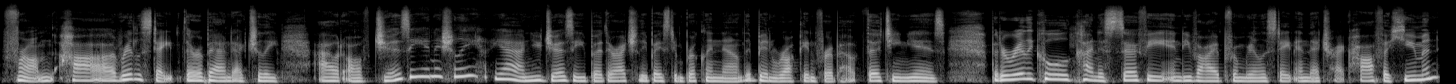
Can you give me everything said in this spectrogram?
from Ha Real Estate. They're a band actually out of Jersey initially. Yeah, New Jersey, but they're actually based in Brooklyn now. They've been rocking for about 13 years. But a really cool kind of surfy indie vibe from Real Estate and their track Half a Human.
